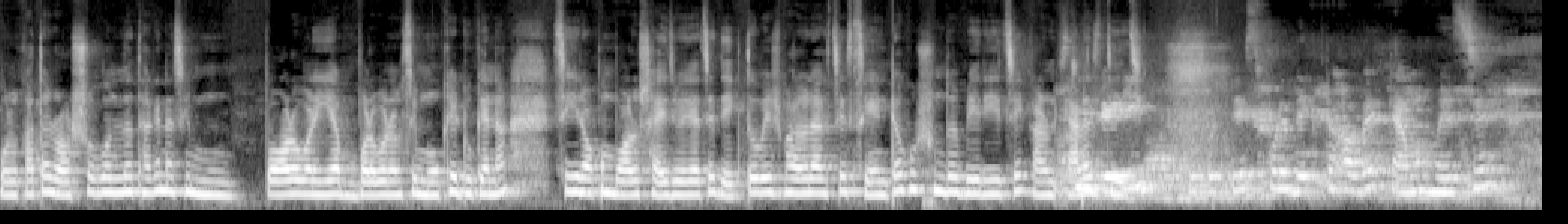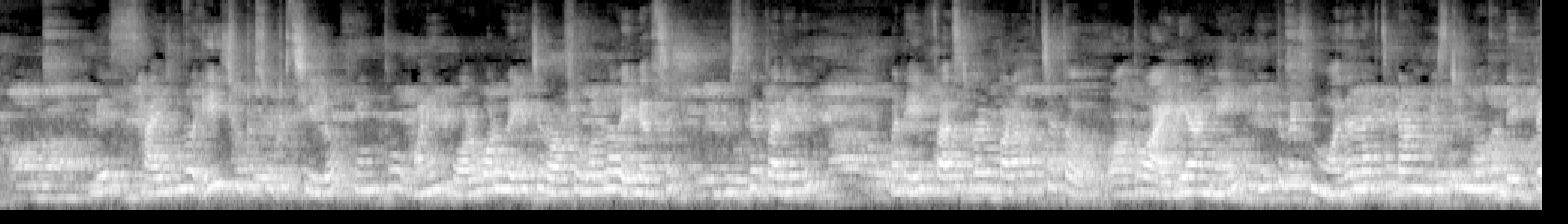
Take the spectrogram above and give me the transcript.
কলকাতার রসগোল্লা থাকে না সে বড় বড় ইয়া বড় বড় সে মুখে ঢুকে না সেই রকম বড় সাইজ হয়ে গেছে। দেখতেও বেশ ভালো লাগছে সেন্টটাও খুব সুন্দর বেরিয়েছে কারণ এলাচ দিয়েছি। টেস্ট করে দেখতে হবে কেমন হয়েছে। বেশ সাইজগুলো এই ছোট ছোট ছিল, কিন্তু অনেক বড় বড় হয়ে গেছে, রসগোল্লা হয়ে গেছে, বুঝতে পারিনি। মানে এই ফার্স্টবার করা হচ্ছে তো, অত আইডিয়া নেই, কিন্তু বেশ মজা লাগছে, কারণ মিষ্টির মতো দেখতে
